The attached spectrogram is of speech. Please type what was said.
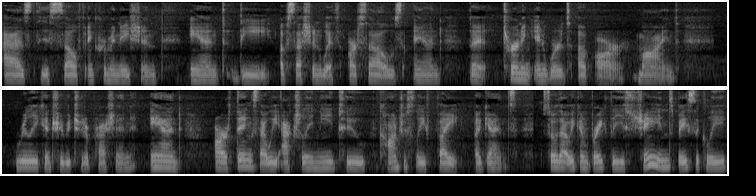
as the self incrimination and the obsession with ourselves and the turning inwards of our mind really contribute to depression and are things that we actually need to consciously fight against so that we can break these chains basically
